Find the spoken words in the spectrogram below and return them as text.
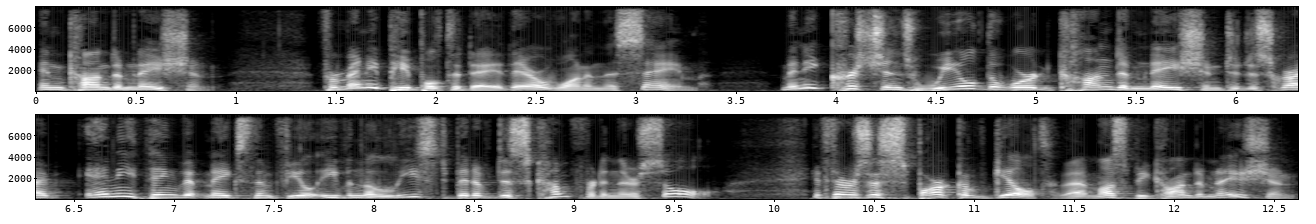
and condemnation. For many people today, they are one and the same. Many Christians wield the word condemnation to describe anything that makes them feel even the least bit of discomfort in their soul. If there is a spark of guilt, that must be condemnation.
